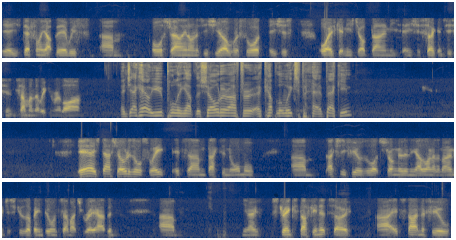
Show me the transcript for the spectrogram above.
yeah, he's definitely up there with um, all Australian honours this year. I would have thought he's just always getting his job done, and he's, he's just so consistent, and someone that we can rely on. And Jack, how are you pulling up the shoulder after a couple of weeks back in? Yeah, it's, our shoulder's all sweet. It's um, back to normal. Um, actually feels a lot stronger than the other one at the moment, just because I've been doing so much rehab and um, you know strength stuff in it. So uh, it's starting to feel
